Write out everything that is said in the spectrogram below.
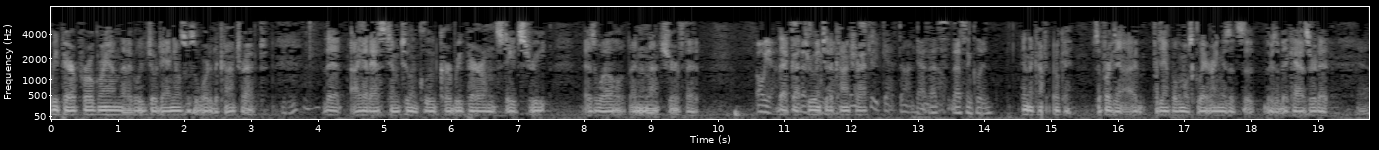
repair program that I believe Joe Daniels was awarded the contract that I had asked him to include curb repair on State Street as well, and I'm not sure if that Oh yeah, that that's- got that's through been into the done. contract Street got done. Yeah, that's that's included. In the contract. Okay, so for example, for example, the most glaring is it's a, there's a big hazard at Yeah,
